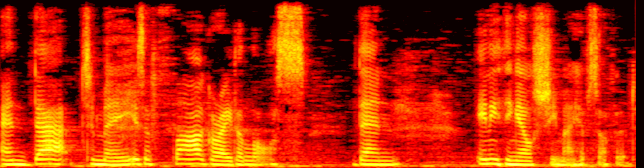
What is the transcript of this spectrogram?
And that to me is a far greater loss than anything else she may have suffered.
